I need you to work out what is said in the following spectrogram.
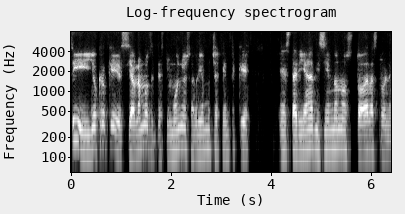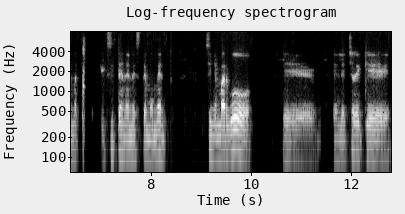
Sí, yo creo que si hablamos de testimonios, habría mucha gente que estaría diciéndonos todas las problemáticas que existen en este momento. Sin embargo, eh, el hecho de que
